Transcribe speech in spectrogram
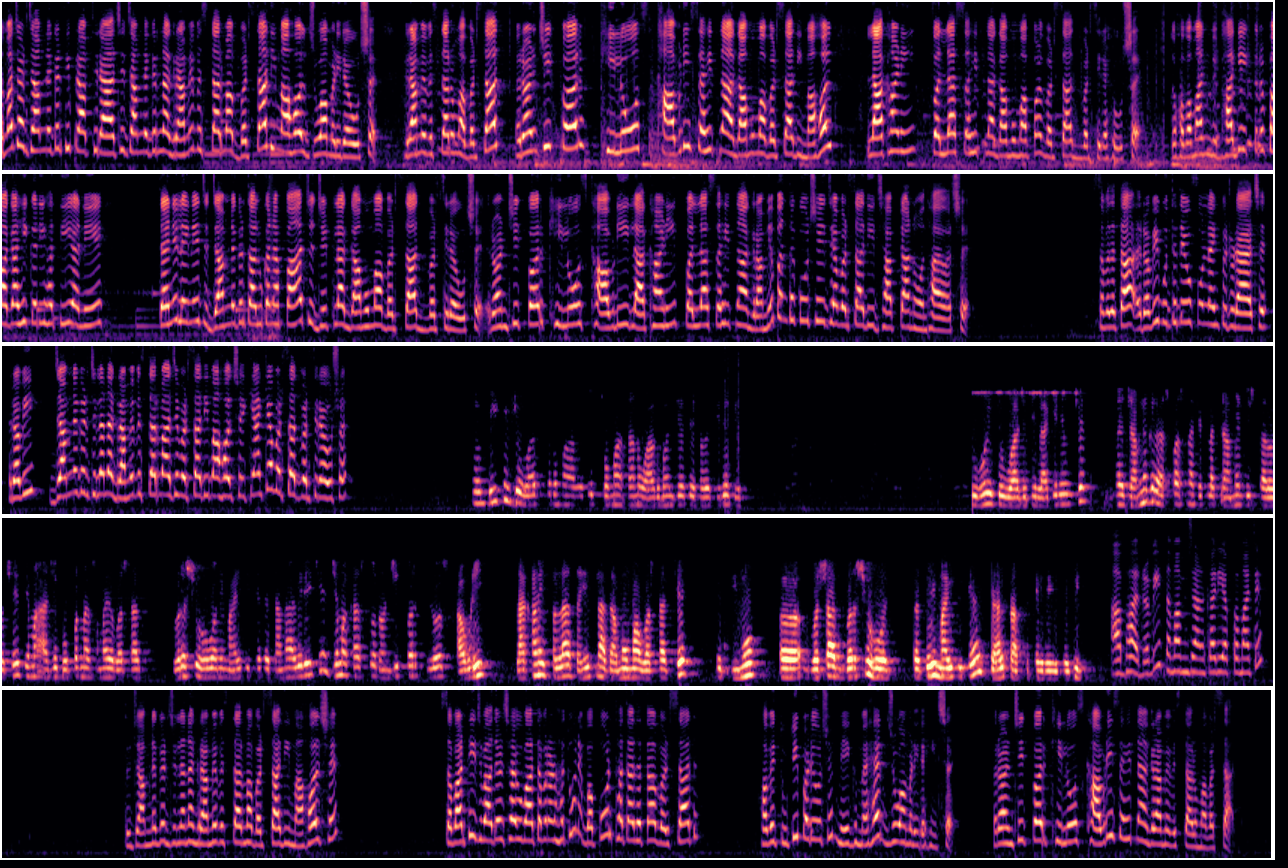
સમાચાર જામનગરથી પ્રાપ્ત થઈ રહ્યા છે. જામનગરના ગ્રામ્ય વિસ્તારમાં વરસાદી માહોલ જોવા મળી રહ્યો છે. ગ્રામ્ય વિસ્તારોમાં વરસાદ, રણજીત પર, ખીલોસ, ખાવડી સહિતના ગામોમાં વરસાદી માહોલ, લાખાણી, ફલ્લા સહિતના ગામોમાં પણ વરસાદ વરસી રહ્યો છે. તો હવામાન વિભાગે એક તરફ આગાહી કરી હતી અને તેને લઈને જ જામનગર તાલુકાના પાંચ જેટલા ગામોમાં વરસાદ વરસી રહ્યો છે. રણજીત પર, ખીલોસ, ખાવડી, લાખાણી, ફલ્લા સહિતના ગ્રામ્ય પંથકો છે જ્યાં વરસાદી ઝાપટા નોંધાયા છે. સંવાદદાતા રવિ બુદ્ધદેવ ફોન લાઈન પર જોડાયા છે. રવિ, જામનગર જિલ્લાના ગ્રામ્ય વિસ્તારમાં આજે વરસાદી માહોલ છે. ક્યાં ક્યાં વરસાદ વરસી રહ્યો છે? બિલકુલ જો વાત કરવામાં આવે તો ચોમાસાનું આગમન છે તે હવે ધીરે ધીરે હોય તેવું આજથી લાગી રહ્યું છે. જામનગર આસપાસના કેટલાક ગ્રામીણ વિસ્તારો છે તેમાં આજે બપોરના સમયે વરસાદ વરસ્યો હોવાની માહિતી છે તે સામે આવી રહી છે. જેમાં ખાસ તો રણજીત પર કિલોસ, ખાવડી, લાખાણી, ફલ્લા સહિતના ગામોમાં વરસાદ છે. તે ધીમો વરસાદ વરસ્યો હોય તેવી માહિતી છે હાલ પ્રાપ્ત થઈ રહી છે. આભાર, રવિ, તમામ જાણકારી આપવા માટે. તો જામનગર જિલ્લાના ગ્રામ્ય વિસ્તારમાં વરસાદી માહોલ છે. સવારથી જ વાદળછાયું વાતાવરણ હતું અને બપોર થતા થતા વરસાદ હવે તૂટી પડ્યો છે. મેઘમહેર જોવા મળી રહી છે. રણજીત પર ખીલોસ ખાવડી સહિતના ગ્રામ્ય વિસ્તારોમાં વરસાદ.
